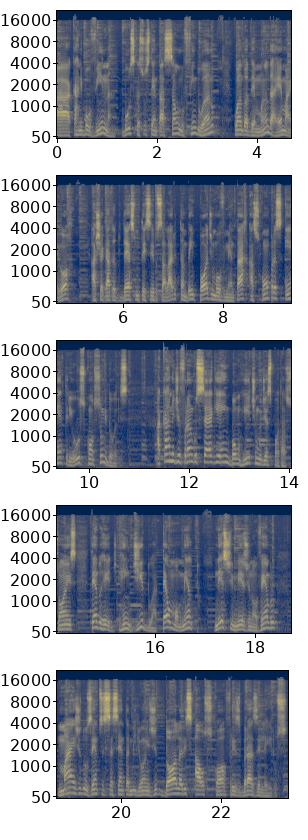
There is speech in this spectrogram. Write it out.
a carne bovina busca sustentação no fim do ano, quando a demanda é maior. A chegada do 13º salário também pode movimentar as compras entre os consumidores. A carne de frango segue em bom ritmo de exportações, tendo rendido até o momento, neste mês de novembro, mais de 260 milhões de dólares aos cofres brasileiros.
